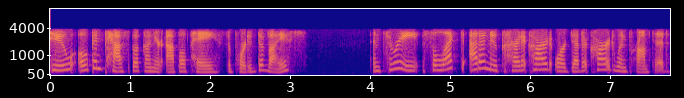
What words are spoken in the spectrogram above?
Two, open Passbook on your Apple Pay supported device. And three, select add a new credit card or debit card when prompted.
